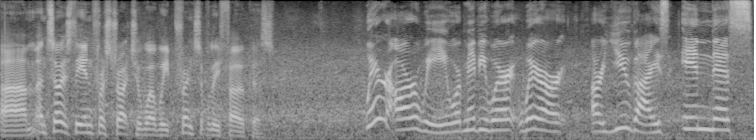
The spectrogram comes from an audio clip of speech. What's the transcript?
Um, and so it's the infrastructure where we principally focus. Where are we, or maybe where, where are, are you guys in this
